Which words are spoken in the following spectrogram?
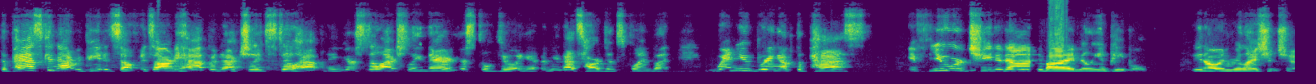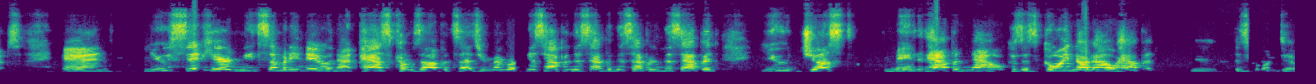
The past cannot repeat itself. It's already happened. Actually, it's still happening. You're still actually there. You're still doing it. I mean, that's hard to explain. But when you bring up the past, if you were cheated on by a million people, you know, in relationships, and you sit here and meet somebody new, and that past comes up and says, "You remember this happened, this happened, this happened, and this happened." You just made it happen now because it's going to now happen. Hmm. It's going to.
